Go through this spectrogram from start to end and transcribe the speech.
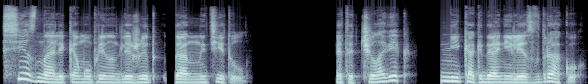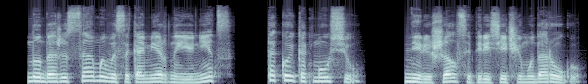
все знали, кому принадлежит данный титул. Этот человек никогда не лез в драку, но даже самый высокомерный юнец, такой как Маусю, не решался пересечь ему дорогу.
